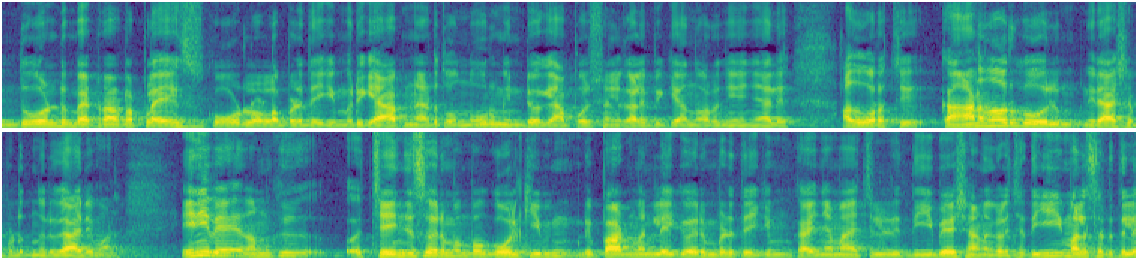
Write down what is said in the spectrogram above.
എന്തുകൊണ്ടും ബെറ്റർ ആയിട്ടുള്ള പ്ലേയേഴ്സ് സ്കോഡിലുള്ളപ്പോഴത്തേക്കും ഒരു ക്യാപ്റ്റനായിട്ട് തൊണ്ണൂറ് മിനിറ്റൊക്കെ ആ പൊസിഷനിൽ കളിപ്പിക്കുക എന്ന് പറഞ്ഞു കഴിഞ്ഞാൽ അത് കുറച്ച് കാണുന്നവർക്ക് പോലും നിരാശപ്പെടുത്തുന്ന ഒരു കാര്യമാണ്. എനിവേ നമുക്ക് ചേഞ്ചസ് വരുമ്പോൾ ഇപ്പോൾ ഗോൾ കീപ്പിംഗ് ഡിപ്പാർട്ട്മെന്റിലേക്ക് വരുമ്പോഴത്തേക്കും കഴിഞ്ഞ മാച്ചിൽ ദീപേഷാണ് കളിച്ചത്. ഈ മത്സരത്തിൽ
